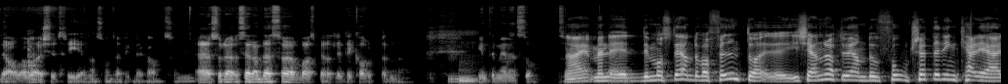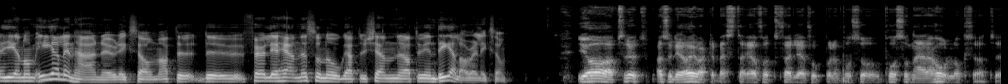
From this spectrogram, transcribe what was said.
ja vad var jag, 23 eller något sånt jag fick lägga av. Så, eh, så där, sedan dess har jag bara spelat lite i korpen. Inte mer än så. Nej, men eh, det måste ändå vara fint då. Eh, Känner du att du ändå fortsätter din karriär genom Elin här nu? Liksom? Att du, du följer henne så noga att du känner att du är en del av det liksom? Ja, absolut. Alltså det har ju varit det bästa. Jag har fått följa fotbollen på så, på så nära håll också. Att eh,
